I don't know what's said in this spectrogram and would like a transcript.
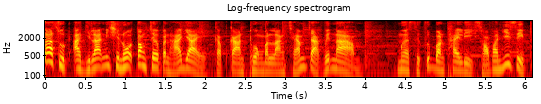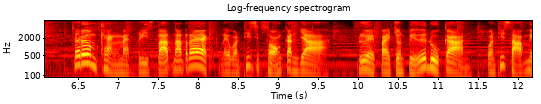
ล่าสุดอากิระนิชิโนะต้องเจอปัญหาใหญ่กับการทวงบัลลังก์แชมป์จากเวียดนาม เมื่อศึกฟุตบอลไทยลีก 2020 จะเริ่มแข่งแมตช์รีสตาร์ทนัดแรกในวันที่ 12 กันยา เรื่อยไปจนปิดฤดูกาลวันที่ 3 เม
